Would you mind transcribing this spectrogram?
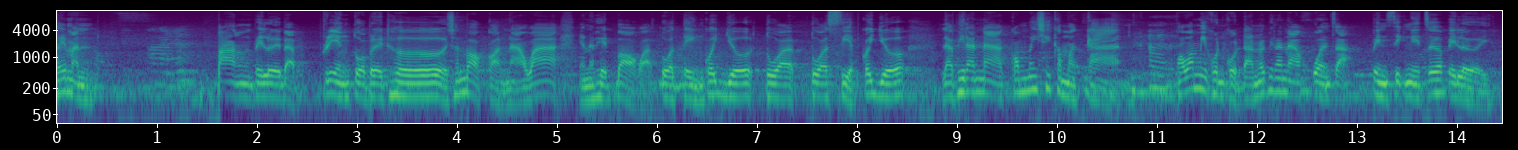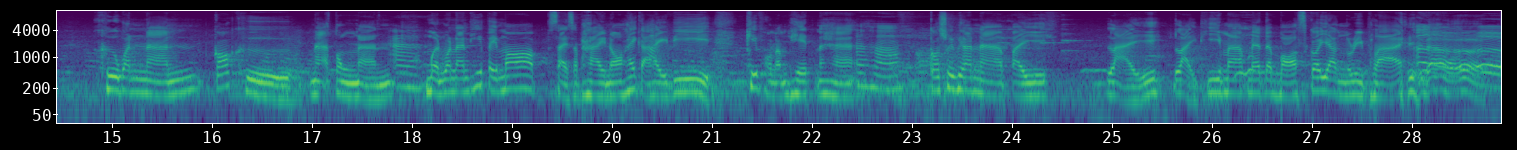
ให้มันปังไปเลยแบบเรียงตัวไปเลยเธอ ฉันบอกก่อนนะว่า อย่างนเพชรบอกว่าตัวเต็งก็เยอะตัวตัวเสียบก็เยอะ แล้วพี่รัตนาก็ไม่ใช่กรรมการ อ่า เพราะว่ามีคนกดดันว่าพี่รัตนาควรจะเป็นซิกเนเจอร์ไปเลย คือวันนั้นก็คือณตรงนั้น อ่าเหมือนวันนั้นที่ไปมอบสายสะพายเนาะให้กับไฮดี้คลิปของน้ำเพชรนะฮะ อ่าฮะ ก็ช่วยพิจารณาไป หลายหลายที่มากแม้แต่บอสก็ยังรีプライ เออเออ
